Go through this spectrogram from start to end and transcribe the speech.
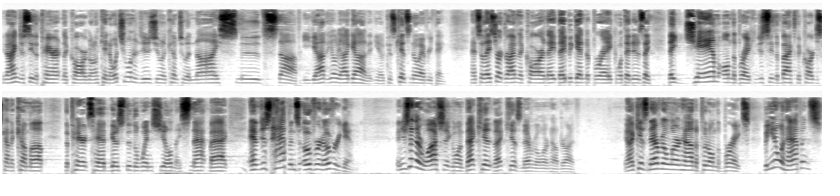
you know, I can just see the parent in the car going, okay, now what you want to do is you want to come to a nice, smooth stop. You got it? Oh, I got it. You know, because kids know everything. And so they start driving the car and they, they begin to brake. And what they do is they, they jam on the brake. You just see the back of the car just kind of come up. The parent's head goes through the windshield and they snap back. And it just happens over and over again. And you're sitting there watching it going, that, kid, that kid's never going to learn how to drive. You know, that kid's never going to learn how to put on the brakes. But you know what happens?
